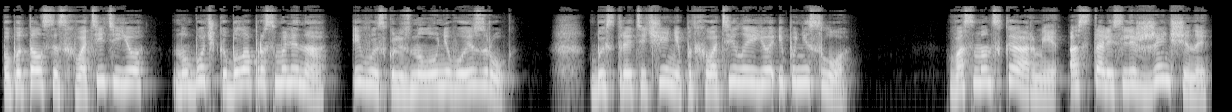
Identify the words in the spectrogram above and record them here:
попытался схватить ее, но бочка была просмолена и выскользнула у него из рук. Быстрое течение подхватило ее и понесло. «В османской армии остались лишь женщины»,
